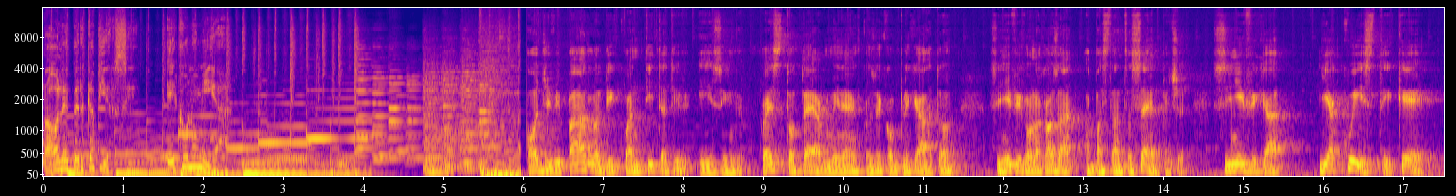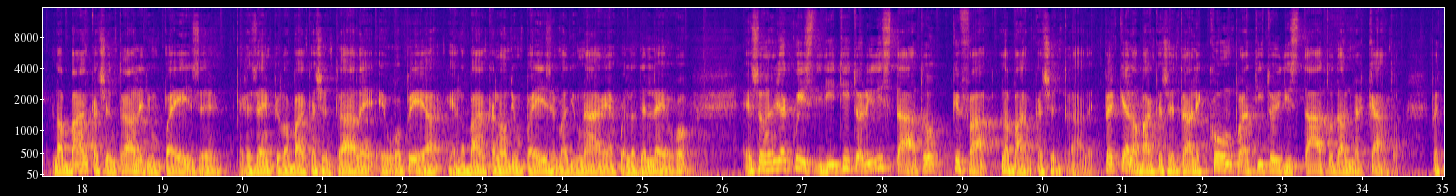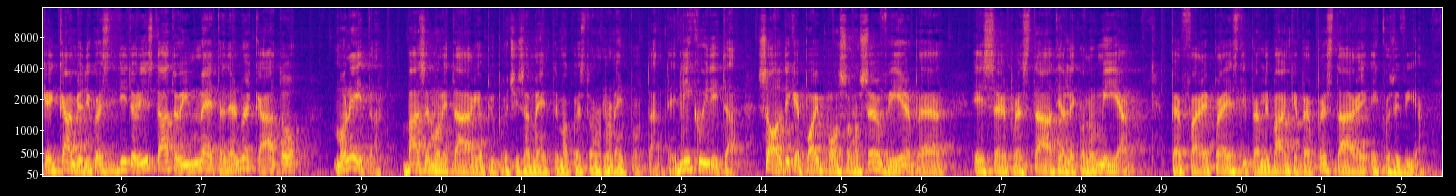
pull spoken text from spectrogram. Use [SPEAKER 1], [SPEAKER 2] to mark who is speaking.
[SPEAKER 1] Parole per capirsi. Economia.
[SPEAKER 2] Oggi vi parlo di quantitative easing. Questo termine così complicato significa una cosa abbastanza semplice. Significa gli acquisti che la banca centrale di un paese, per esempio la banca centrale europea, che è la banca non di un paese ma di un'area, quella dell'euro, e sono gli acquisti di titoli di Stato che fa la banca centrale. Perché la banca centrale compra titoli di Stato dal mercato? Perché in cambio di questi titoli di Stato immette nel mercato moneta, base monetaria più precisamente, ma questo non è importante, liquidità, soldi che poi possono servire per essere prestati all'economia, per fare prestiti per le banche per prestare e così via.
